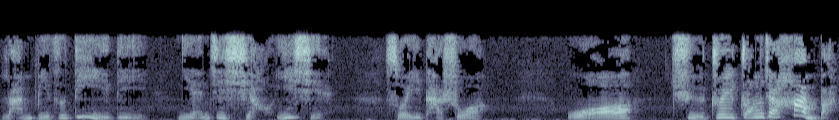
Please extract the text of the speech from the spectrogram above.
蓝鼻子弟弟年纪小一些，所以他说：“我去追庄稼汉吧。”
